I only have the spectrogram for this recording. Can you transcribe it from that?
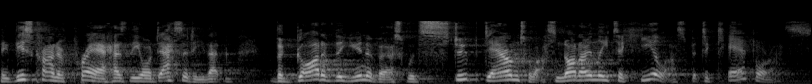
This kind of prayer has the audacity that the God of the universe would stoop down to us, not only to heal us, but to care for us.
